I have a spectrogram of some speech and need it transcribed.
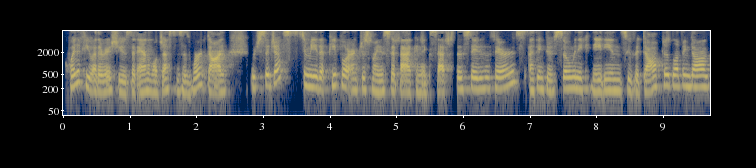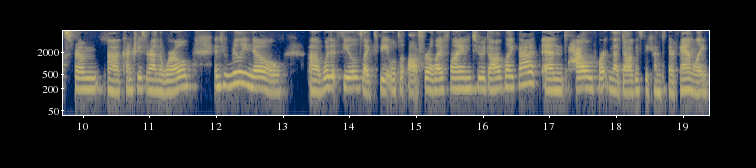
quite a few other issues that animal justice has worked on, which suggests to me that people aren't just going to sit back and accept the state of affairs. I think there's so many Canadians who've adopted loving dogs from uh, countries around the world and who really know uh, what it feels like to be able to offer a lifeline to a dog like that and how important that dog has become to their family.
